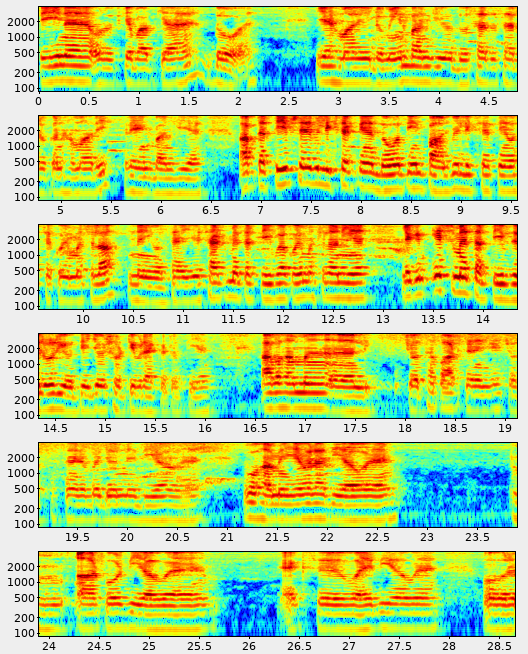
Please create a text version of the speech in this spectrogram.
तीन है और उसके बाद क्या है? दो है। ये हमारी डोमेन बन गई और दूसरा दूसरा रुकन हमारी रेंज बन गई है। अब तरतीब से भी लिख सकते हैं। दो, तीन, पाँच भी लिख सकते हैं, उससे कोई मसला नहीं होता है। ये सेट में तरतीब का कोई मसला नहीं है, लेकिन इसमें तरतीब ज़रूरी होती है, जो छोटी ब्रैकेट होती है। अब हम चौथा पार्ट करेंगे। चौथा जो ने दिया हुआ है, वो हमें ये वाला दिया हुआ है। आर फोर दिया हुआ है, एक्स वाई दिया हुआ है और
